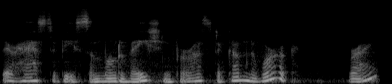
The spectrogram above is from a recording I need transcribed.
There has to be some motivation for us to come to work, right?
